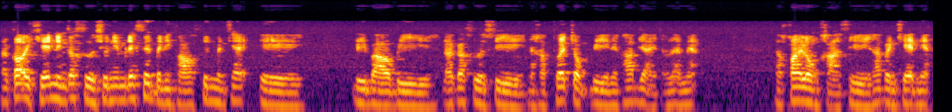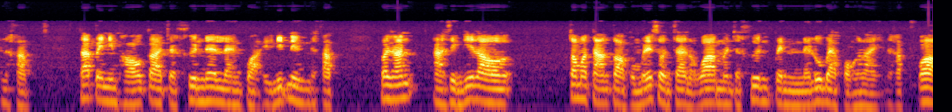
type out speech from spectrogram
แล้วก็อีกเคสหนึ่งก็คือชุดนี้ไม่ได้ขึ้นเป็นดิมเพาขึ้นเป็นแค่ A รีบาว B แล้วก็คือ C นะครับเพื่อจบ B ในภาพใหญ่ตรงนั้นเนี่ยแล้วค่อยลงขา C ถ้าเป็นเคสเนี้ยนะครับ ถ้าเป็น impulse ก็อาจจะขึ้นได้แรงกว่าอีกนิดนึงนะครับ เพราะฉะนั้นอ่าสิ่งที่เราต้องมาตามต่อผมไม่ได้สนใจหรอกว่ามันจะขึ้นเป็นในรูปแบบของอะไรนะครับเพราะ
